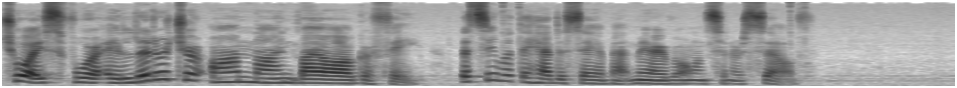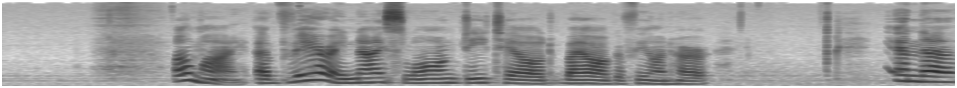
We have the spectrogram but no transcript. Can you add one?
choice for a literature online biography. Let's see what they have to say about Mary Rowlandson herself. Oh my, a very nice, long, detailed biography on her. And uh,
